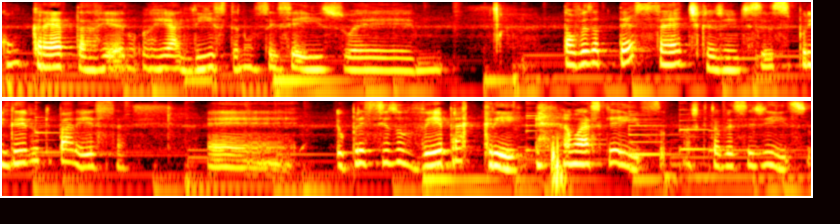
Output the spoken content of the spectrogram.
concreta, realista, não sei se é isso, é talvez até cética, gente, se, por incrível que pareça. É, eu preciso ver para crer. Eu acho que é isso. Acho que talvez seja isso.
